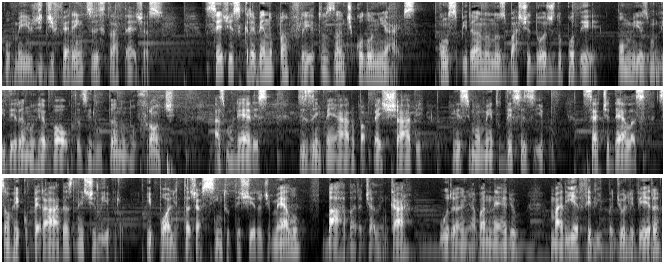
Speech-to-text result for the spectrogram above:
por meio de diferentes estratégias. Seja escrevendo panfletos anticoloniais, conspirando nos bastidores do poder, ou mesmo liderando revoltas e lutando no fronte, as mulheres desempenharam papéis-chave nesse momento decisivo. Sete delas são recuperadas neste livro: Hipólita Jacinto Teixeira de Melo, Bárbara de Alencar, Urânia Vanério, Maria Filipa de Oliveira,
